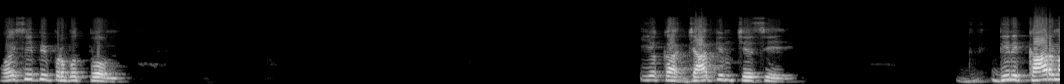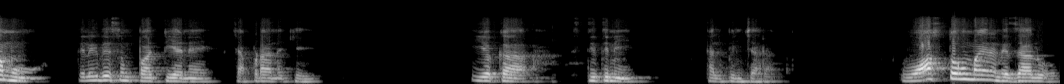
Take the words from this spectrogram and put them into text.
వైసీపీ ప్రభుత్వం ఈ యొక్క జాప్యం చేసి దీనికి కారణము తెలుగుదేశం పార్టీ అనే చెప్పడానికి ఈ యొక్క స్థితిని కల్పించారు. వాస్తవమైన నిజాలు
